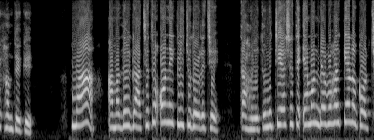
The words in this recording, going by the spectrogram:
এখান থেকে। মা আমাদের গাছে তো অনেক লিচু ধরেছে। তাহলে তুমি টিয়ার সাথে এমন ব্যবহার কেন করছ?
